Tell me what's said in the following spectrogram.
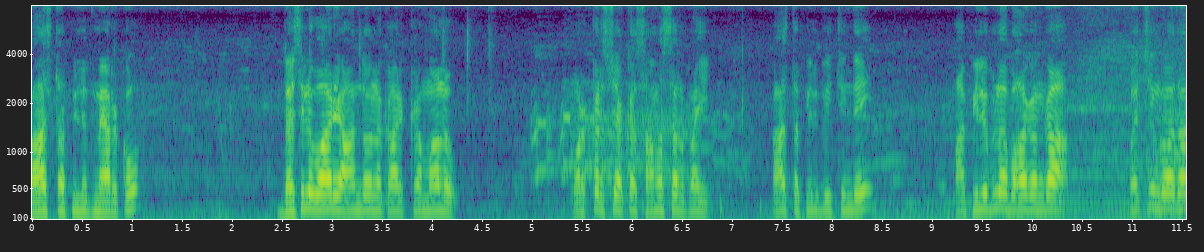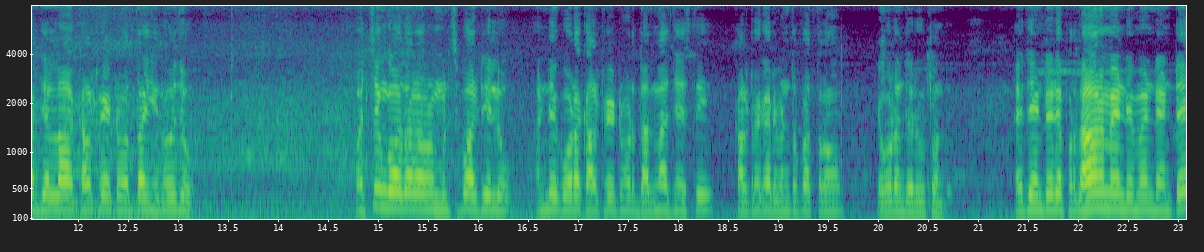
రాష్ట్ర పిలుపు మేరకు దశల వారి ఆందోళన కార్యక్రమాలు వర్కర్స్ యొక్క సమస్యలపై రాష్ట్ర పిలుపు ఇచ్చింది. ఆ పిలుపులో భాగంగా పశ్చిమ గోదావరి జిల్లా కలెక్టరేట్ వద్ద ఈరోజు పశ్చిమ గోదావరి మున్సిపాలిటీలు అన్నీ కూడా కలెక్టరేట్ వద్ద ధర్నా చేసి కలెక్టర్ గారి వింతపత్రం ఇవ్వడం జరుగుతుంది. అయితే ఏంటంటే ప్రధానమైన డిమాండ్ అంటే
